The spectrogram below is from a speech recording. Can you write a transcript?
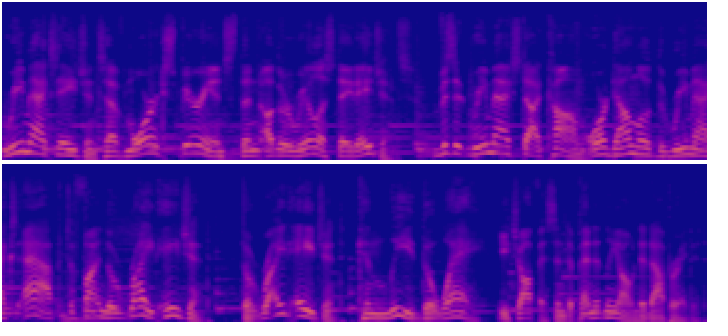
REMAX agents have more experience than other real estate agents. Visit REMAX.com or download the REMAX app to find the right agent. The right agent can lead the way. Each office independently owned and operated.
